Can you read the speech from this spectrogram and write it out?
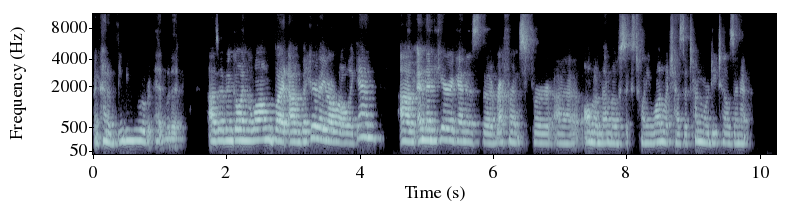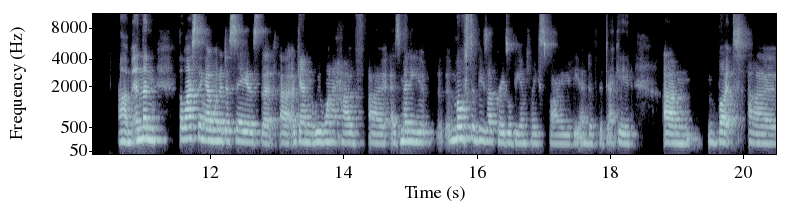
been kind of beating you over the head with it as I've been going along, but, um, but here they are all again. Um, and then here again is the reference for uh, ALMA memo 621, which has a ton more details in it. Um, and then the last thing I wanted to say is that, uh, again, we want to have uh, as many, most of these upgrades will be in place by the end of the decade. Um, but uh,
